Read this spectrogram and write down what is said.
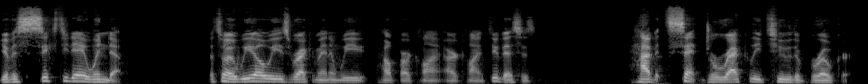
You have a 60 day window. That's why we always recommend, and we help our client our clients do this, is have it sent directly to the broker.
